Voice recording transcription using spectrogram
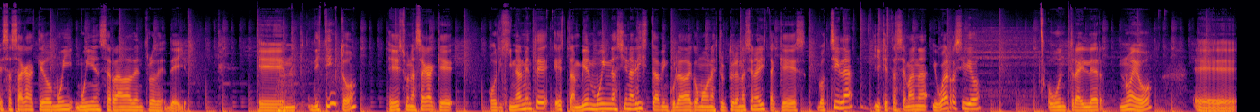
esa saga quedó muy, muy encerrada dentro de, de ellos. Eh, Distinto es una saga que originalmente es también muy nacionalista, vinculada como a una estructura nacionalista, que es Godzilla, y que esta semana igual recibió un tráiler nuevo, eh,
